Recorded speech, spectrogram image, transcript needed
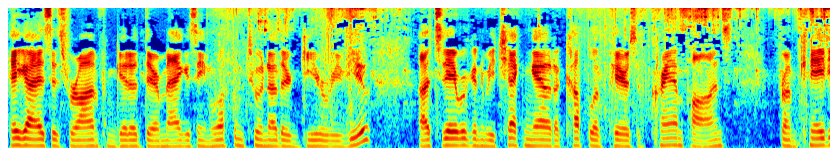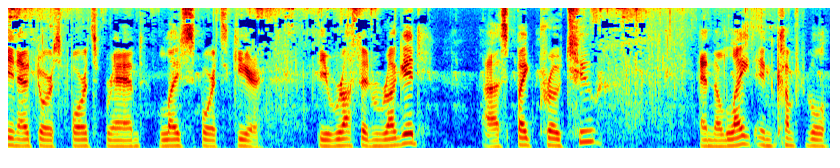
Hey guys, it's Ron from Get Out There Magazine. Welcome to another gear review. Uh, today we're going to be checking out a couple of pairs of crampons from Canadian outdoor sports brand Life Sports Gear. The Rough and Rugged uh, Spike Pro 2 and the light and comfortable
